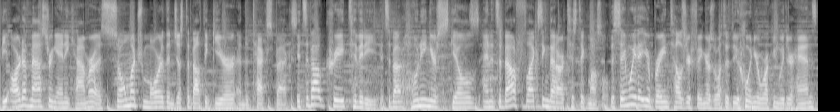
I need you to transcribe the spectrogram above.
The art of mastering any camera is so much more than just about the gear and the tech specs. It's about creativity, it's about honing your skills, and it's about flexing that artistic muscle. The same way that your brain tells your fingers what to do when you're working with your hands,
